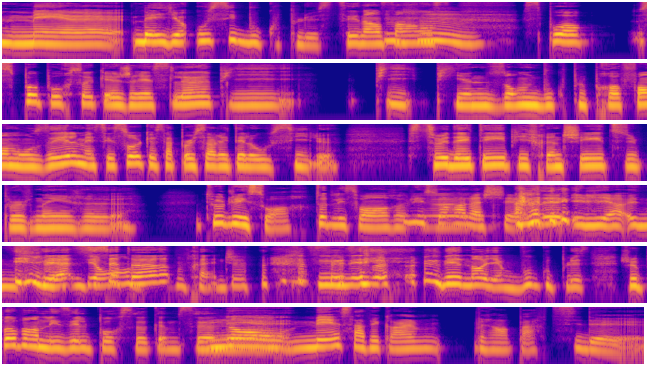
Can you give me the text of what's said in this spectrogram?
Mais euh, mais il y a aussi beaucoup plus, tu sais dans le sens Mhm. c'est pas c'est pas pour ça que je reste là puis puis puis il y a une zone beaucoup plus profonde aux îles mais c'est sûr que ça peut s'arrêter là aussi là. Si tu veux dater puis frencher, tu peux venir euh, Tous les soirs. tous les soirs. Tous les euh, soirs à la chaîne, il y a une Il y a session. 17 heures French. Mais, mais non, il y a beaucoup plus. Je veux pas vendre les îles pour ça comme ça. Non, mais, mais ça fait quand même vraiment partie de.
